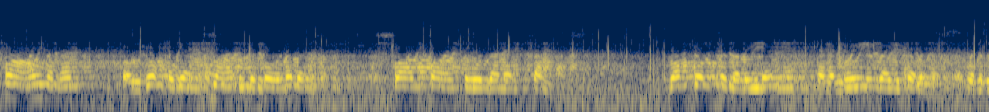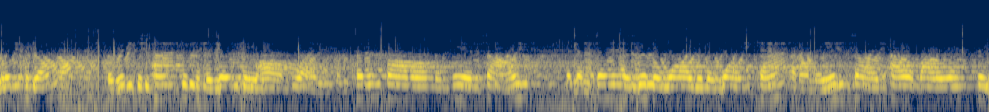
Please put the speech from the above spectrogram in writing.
climb and then will drop again slightly before another slight climb towards the next fence. Rock the leader in the green and red colours with the blinkers on. The Richard Patrick they go through halfway. From Tenant Farmer on the near side, in the centre River Wide with a white cap, and on the inside Al Valiente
